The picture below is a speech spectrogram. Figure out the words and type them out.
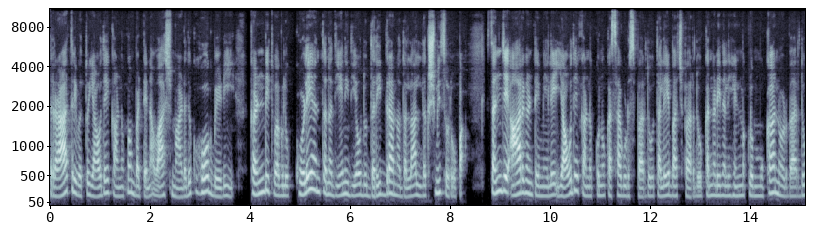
ರಾತ್ರಿ ಹೊತ್ತು ಯಾವುದೇ ಕಾರಣಕ್ಕೂ ಬಟ್ಟೆನ ವಾಶ್ ಮಾಡೋದಕ್ಕೂ ಹೋಗಬೇಡಿ. ಖಂಡಿತವಾಗ್ಲೂ ಕೊಳೆ ಅಂತ ಅನ್ನೋದು ಏನಿದೆಯೋ ಅದು ದರಿದ್ರ ಅನ್ನೋದಲ್ಲ, ಲಕ್ಷ್ಮಿ ಸ್ವರೂಪ. ಸಂಜೆ ಆರು ಗಂಟೆ ಮೇಲೆ ಯಾವುದೇ ಕಾರಣಕ್ಕೂ ಕಸ ಗುಡಿಸ್ಬಾರ್ದು, ತಲೆ ಬಾಚಬಾರ್ದು, ಕನ್ನಡಿನಲ್ಲಿ ಹೆಣ್ಮಕ್ಳು ಮುಖ ನೋಡಬಾರ್ದು,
